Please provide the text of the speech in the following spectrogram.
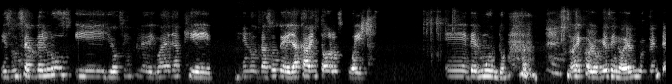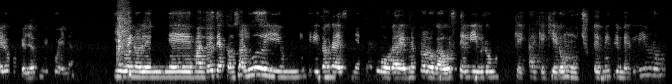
es un ser de luz y yo siempre le digo a ella que en los brazos de ella caben todos los poetas eh, del mundo, no de Colombia, sino del mundo entero, porque ella es muy buena. Y bueno, le, mando desde acá un saludo y un infinito agradecimiento por haberme prologado este libro que, al que quiero mucho. Es mi primer libro,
